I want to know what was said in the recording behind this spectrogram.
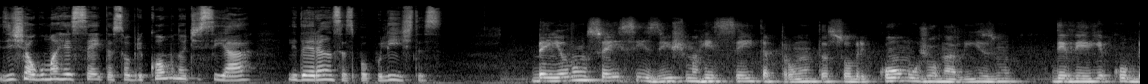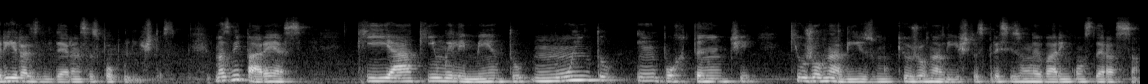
Existe alguma receita sobre como noticiar lideranças populistas? Bem, eu não sei se existe uma receita pronta sobre como o jornalismo deveria cobrir as lideranças populistas. Mas me parece que há aqui um elemento muito importante que o jornalismo, que os jornalistas precisam levar em consideração.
